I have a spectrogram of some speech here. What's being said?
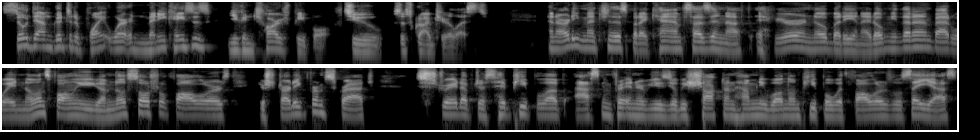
so damn good to the point where in many cases you can charge people to subscribe to your list and I already mentioned this, but I can't emphasize it enough. If you're a nobody, and I don't mean that in a bad way, no one's following you, you have no social followers, you're starting from scratch, straight up just hit people up, ask them for interviews. You'll be shocked on how many well known people with followers will say yes.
